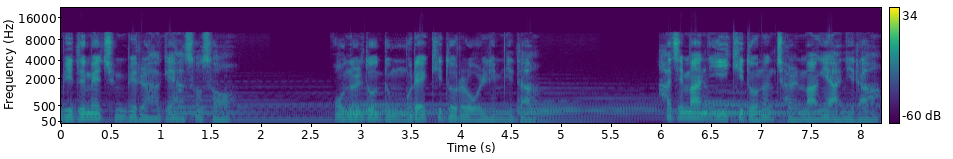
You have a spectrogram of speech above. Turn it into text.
믿음의 준비를 하게 하소서. 오늘도 눈물의 기도를 올립니다. 하지만 이 기도는 절망이 아니라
